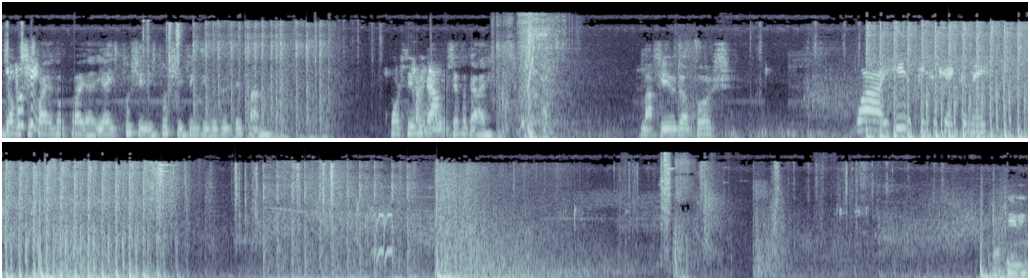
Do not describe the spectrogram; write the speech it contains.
He's obviously pushing. quite a good player. Yeah, he's pushing, he's pushing, he thinks he's a big, big man. Watch the other guy, down. watch the other guy. Matthew, don't push. Why? He's a piece of cake to me. Matthew,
